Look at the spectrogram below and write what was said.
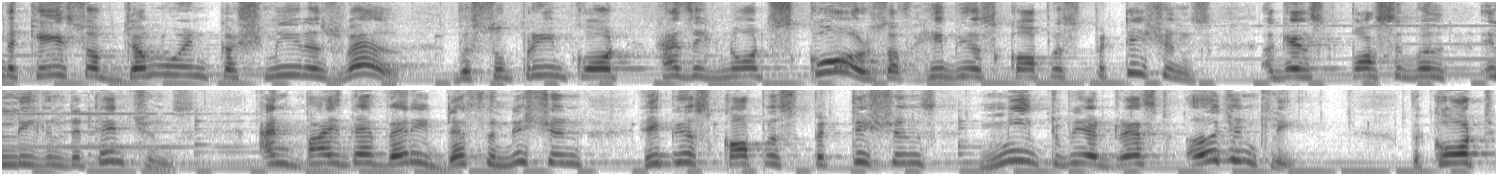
the case of Jammu and Kashmir as well, the Supreme Court has ignored scores of habeas corpus petitions against possible illegal detentions and by their very definition, habeas corpus petitions need to be addressed urgently. The court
